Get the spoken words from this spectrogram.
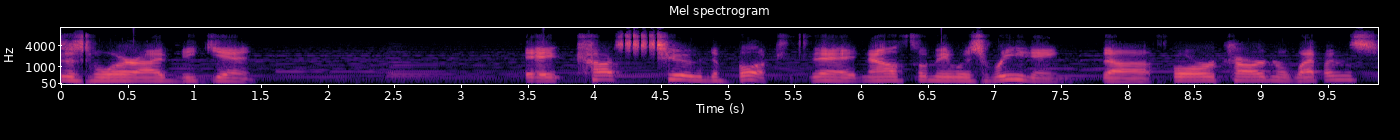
is where I begin. It cuts to the book that Naofumi was reading, the Four Cardinal Weapons.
